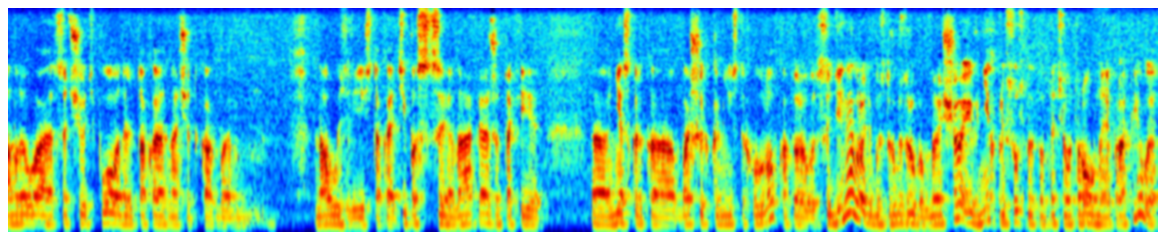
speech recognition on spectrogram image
обрывается. Чуть подаль такая, значит, как бы на озере есть такая типа сцена, опять же, такие Э, несколько больших каменистых валунов, которые вот соединены вроде бы с друг с другом, но еще и в них присутствуют вот эти вот ровные пропилы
